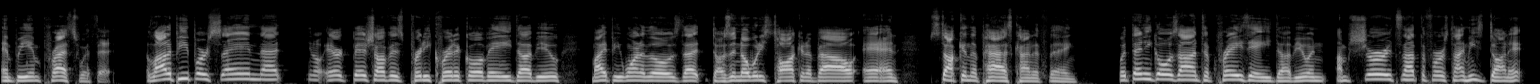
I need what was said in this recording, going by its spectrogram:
and be impressed with it. A lot of people are saying that, you know, Eric Bischoff is pretty critical of AEW, might be one of those that doesn't know what he's talking about and stuck in the past kind of thing. But then he goes on to praise AEW, and I'm sure it's not the first time he's done it.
